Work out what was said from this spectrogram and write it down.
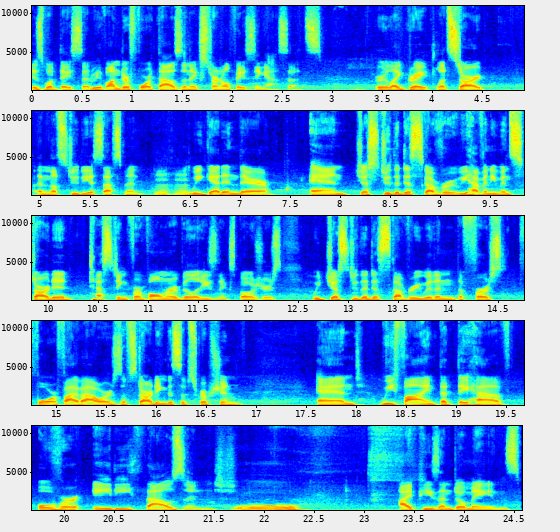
is what they said. We have under 4,000 external facing assets. We were like, great, let's start and let's do the assessment. Mm-hmm. We get in there and just do the discovery. We haven't even started testing for vulnerabilities and exposures. We just do the discovery within the first four or five hours of starting the subscription. And we find that they have over 80,000 IPs and domains.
